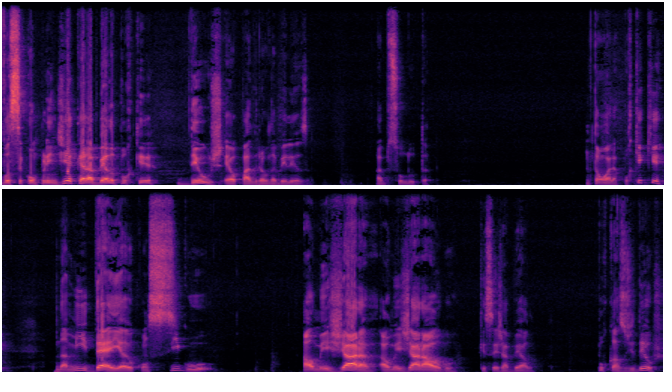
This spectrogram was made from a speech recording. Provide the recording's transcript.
você compreendia que era belo porque Deus é o padrão da beleza absoluta. Então, olha, por que que na minha ideia eu consigo almejar, almejar algo que seja belo? Por causa de Deus.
